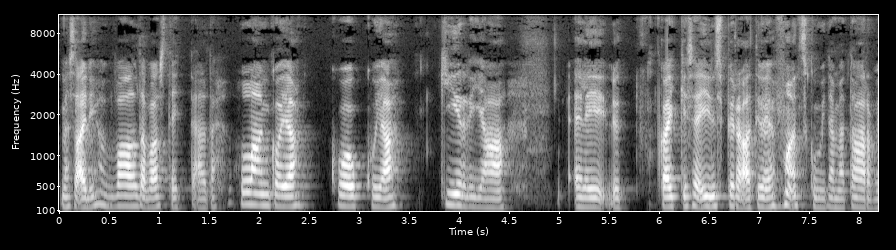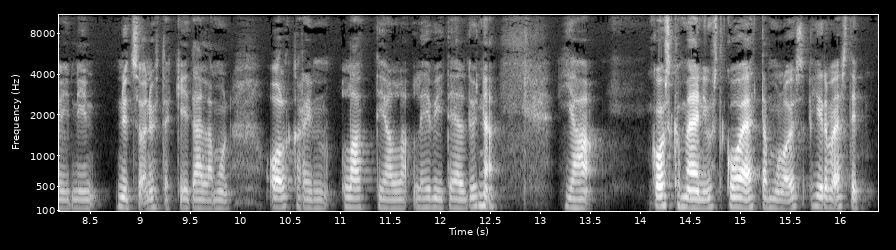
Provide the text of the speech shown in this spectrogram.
mä sain ihan valtavasti täältä lankoja, koukkuja, kirjaa. Eli nyt kaikki se inspiraatio ja matsku, mitä mä tarviin, niin nyt se on yhtäkkiä tällä mun olkkarin lattialla leviteltynä. Ja koska mä en just koe, että mulla olisi hirveästi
